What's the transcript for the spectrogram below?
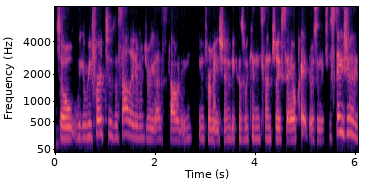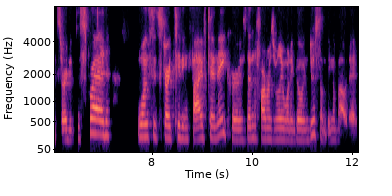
so we refer to the satellite imagery as scouting information because we can essentially say, okay, there's an infestation, it's starting to spread. Once it starts hitting five, 10 acres, then the farmers really want to go and do something about it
